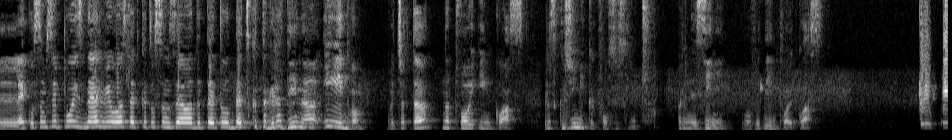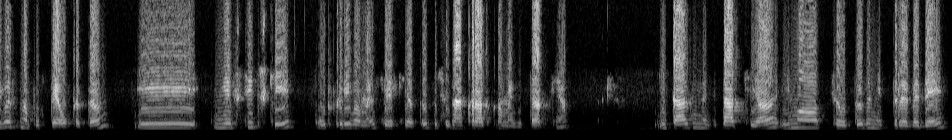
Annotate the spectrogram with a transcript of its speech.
леко съм се поизнервила след като съм взела детето от детската градина и идвам вечерта на твой ин клас. Разкажи ми какво се случва. Пренеси ни в един твой клас. Пристигаш на постелката и ние всички откриваме сесията с една кратка медитация. И тази медитация има целта да ни преведе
